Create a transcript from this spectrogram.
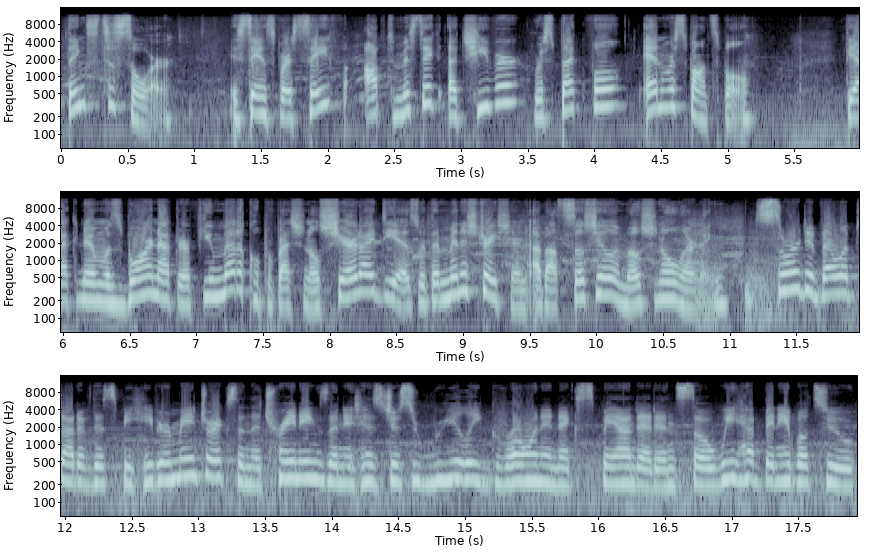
thanks to SOAR. It stands for Safe, Optimistic, Achiever, Respectful, and Responsible. The acronym was born after a few medical professionals shared ideas with administration about socio-emotional learning. SOAR developed out of this behavior matrix and the trainings, and it has just really grown and expanded. And so we have been able to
